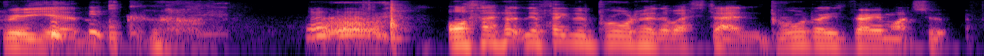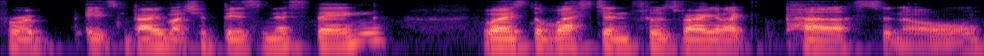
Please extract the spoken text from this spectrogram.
Brilliant. Also, I think the thing with Broadway and the West End, Broadway is very much a, for a, it's very much a business thing, whereas the West End feels very like personal.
